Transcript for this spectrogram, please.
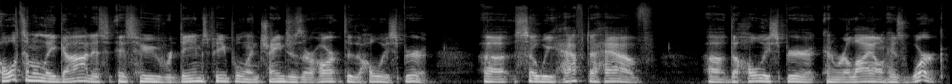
ultimately God is, is who redeems people and changes their heart through the Holy Spirit. Uh, so we have to have uh, the Holy Spirit and rely on His work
